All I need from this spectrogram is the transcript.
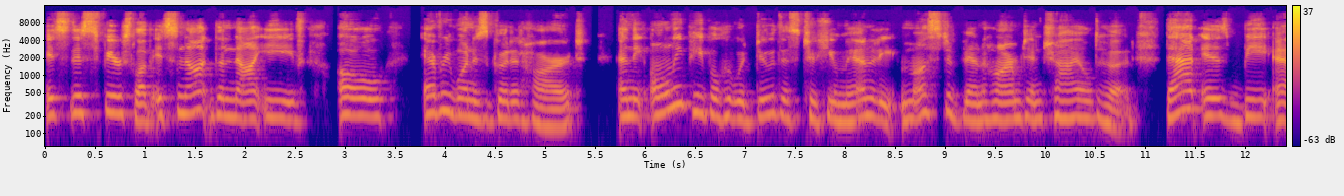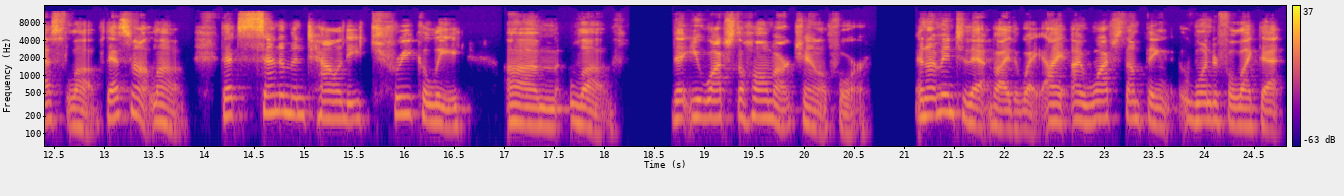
It's this fierce love. It's not the naive, oh, everyone is good at heart. And the only people who would do this to humanity must have been harmed in childhood. That is BS love. That's not love. That's sentimentality, treacly um, love that you watch the Hallmark Channel for. And I'm into that, by the way. I, I watch something wonderful like that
